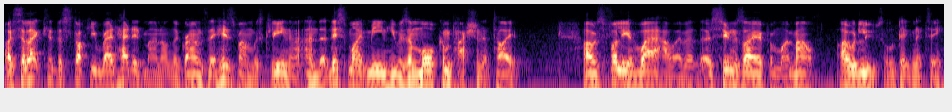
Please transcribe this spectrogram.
I selected the stocky red-headed man on the grounds that his van was cleaner and that this might mean he was a more compassionate type. I was fully aware, however, that as soon as I opened my mouth, I would lose all dignity.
